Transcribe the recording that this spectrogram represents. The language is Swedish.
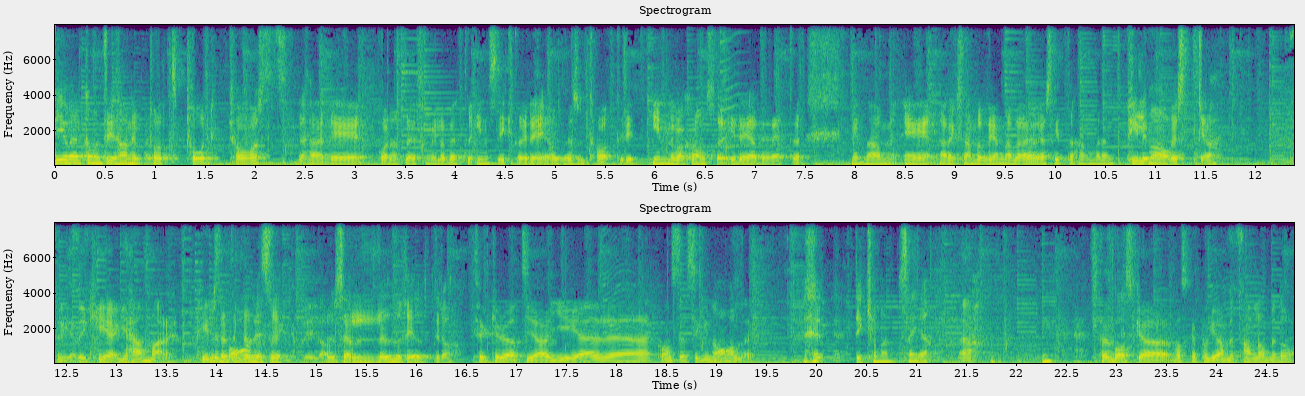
Hej och välkommen till Honeypot Podcast. Det här är podden för dig som vill ha bättre insikter, idéer och resultat i ditt innovations och idéarbete. Mitt namn är Alexander Wennerberg och jag sitter här med den pillemariska Fredrik Heghammar. Pillemarisk. Du ser lurig ut idag. Tycker du att jag ger eh, konstiga signaler? det kan man säga. Ja. För vad ska, vad ska programmet handla om idag?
